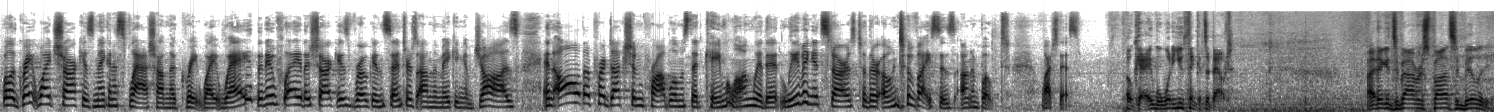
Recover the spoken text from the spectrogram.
Well, a great white shark is making a splash on the Great White Way. The new play, The Shark is Broken, centers on the making of Jaws and all the production problems that came along with it, leaving its stars to their own devices on a boat. Watch this. Okay, well, what do you think it's about? I think it's about responsibility.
